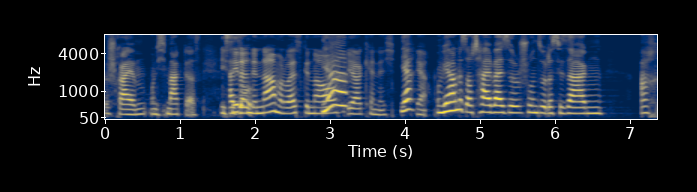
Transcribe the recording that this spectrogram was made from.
schreiben und ich mag das. Ich sehe Also- dann den Namen und weiß genau, Ja. ja, kenne ich. Ja. ja. Und wir haben das auch teilweise schon so, dass wir sagen, ach,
